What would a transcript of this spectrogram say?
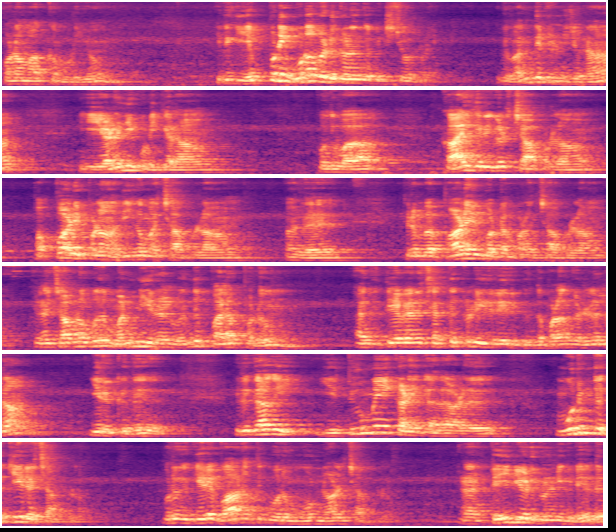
குணமாக்க முடியும். இதுக்கு எப்படி உணவு எடுக்கணுங்கிறத பற்றி சொல்கிறேன் இது வந்துட்டுன்னு சொன்னால் நீங்கள் குடிக்கலாம். பொதுவாக காய்கறிகள் சாப்பிடலாம். பப்பாளி பழம் அதிகமாக சாப்பிடலாம். அது நம்ம பாளையம் போட்ட பழம் சாப்பிடலாம். இதெல்லாம் சாப்பிடும்போது மண்ணீரல் வந்து பலப்படும். அதுக்கு தேவையான சத்துக்கள் இதில் இருக்குது இந்த பழங்கள்லாம் இருக்குது. இதுக்காக எதுவுமே கிடைக்காத ஆள் முருங்கைக்கீரை சாப்பிடலாம். முருங்கைக்கீரை வாரத்துக்கு ஒரு மூணு நாள் சாப்பிடலாம். ஏன்னா டெய்லி எடுக்கணும்னு கிடையாது.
